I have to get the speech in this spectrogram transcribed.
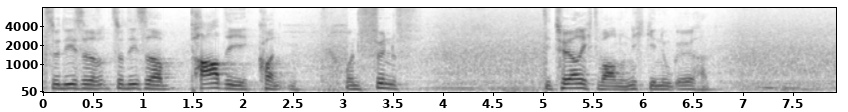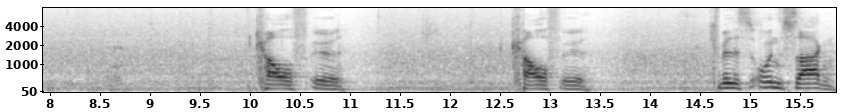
zu dieser, zu dieser Party konnten. Und fünf die töricht waren und nicht genug Öl hatten. Kauf Öl. Kauf Öl. Ich will es uns sagen.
